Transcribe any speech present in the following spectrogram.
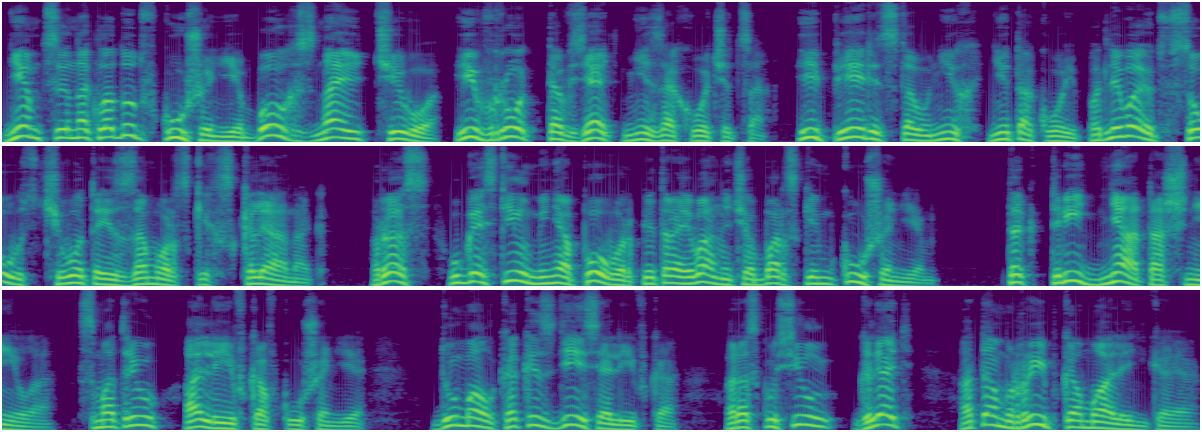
Немцы накладут в кушанье, бог знает чего, и в рот-то взять не захочется. И перец-то у них не такой, подливают в соус чего-то из заморских склянок. Раз угостил меня повар Петра Ивановича барским кушаньем, так три дня тошнило. Смотрю, оливка в кушанье. Думал, как и здесь оливка. Раскусил, глядь, а там рыбка маленькая.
